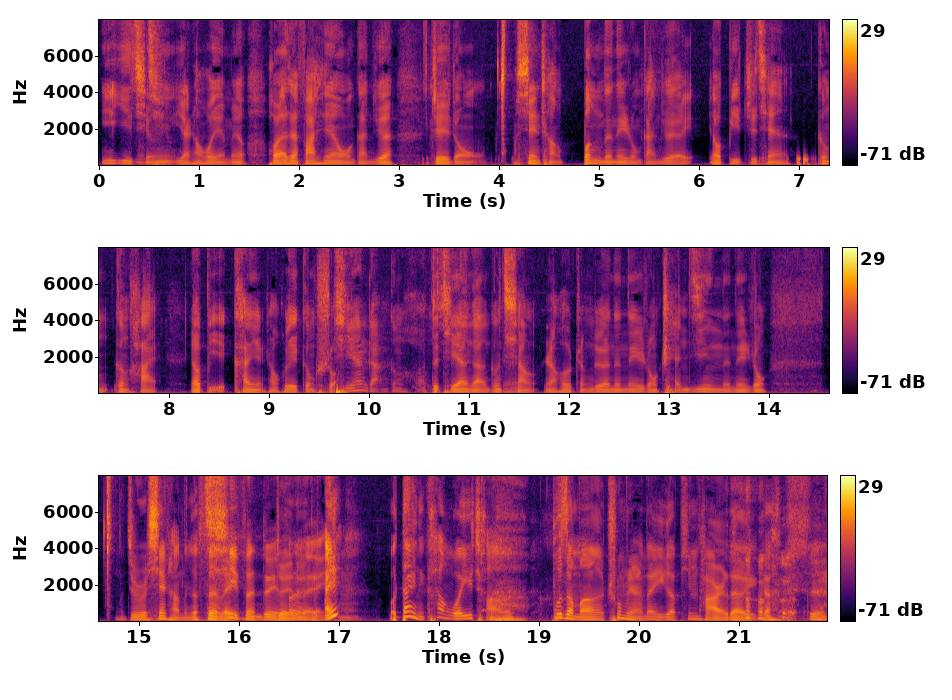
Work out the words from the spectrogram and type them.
疫疫情，演唱会也没有，后来才发现，我感觉这种现场蹦的那种感觉要比之前更更嗨，要比看演唱会更爽，体验感更好。对体验感更强，然后整个的那种沉浸的那种，就是现场那个氛围。气氛对氛围，对对对哎嗯我带你看过一场 不怎么出名的一个拼盘儿的一个，是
